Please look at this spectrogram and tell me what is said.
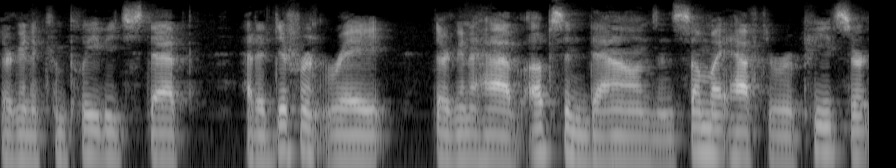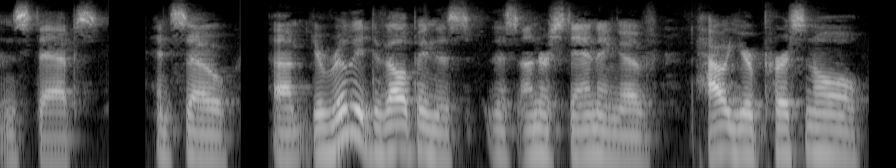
They're going to complete each step at a different rate. They're going to have ups and downs, and some might have to repeat certain steps. And so um, you're really developing this this understanding of how your personal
